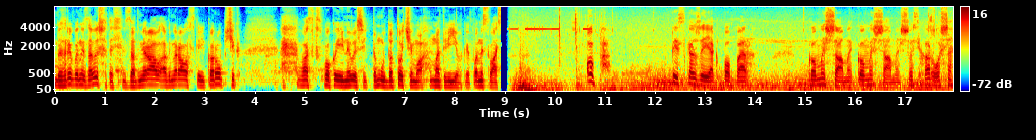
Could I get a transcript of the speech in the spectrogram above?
без риби не залишитесь. З адмірал, адміралський коробчик вас в спокої не лишить, тому доточимо Матвіївки. Понеслась. Оп! Ти скажи, як попер. Комишами, комишами, щось хороше.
